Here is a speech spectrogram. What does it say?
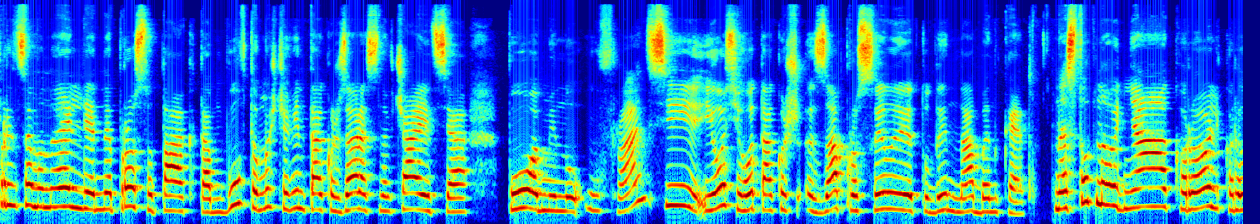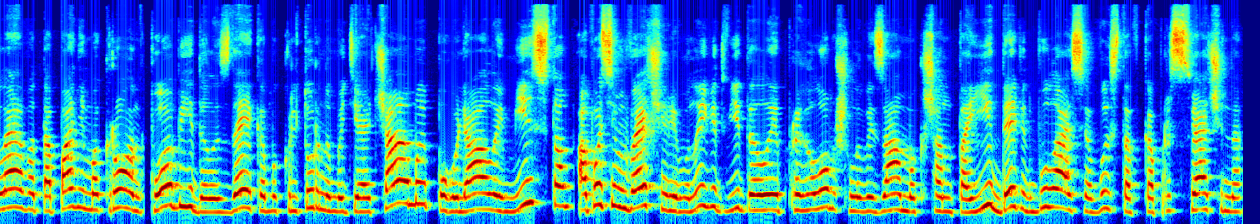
принц Еммануель не просто так там був, тому що він також зараз навчається по обміну у Франції, і ось його також запросили туди на бенкет. Наступного дня король, королева та пані Макрон пообідали з деякими культурними діячами, погуляли містом. А потім ввечері вони відвідали приголомшливий замок Шантаї, де відбулася виставка, присвячена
